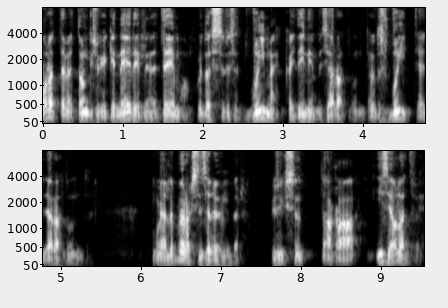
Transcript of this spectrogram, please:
oletame, et ongi sihuke geneeriline teema, kuidas selliseid võimekaid inimesi ära tunda, kuidas võitjaid ära tunda. ma jälle pööraksin selle ümber, küsiks, et aga ise oled või?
